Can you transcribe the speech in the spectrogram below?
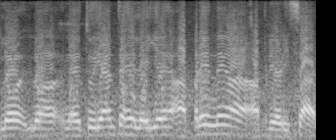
los estudiantes de leyes aprenden a, priorizar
